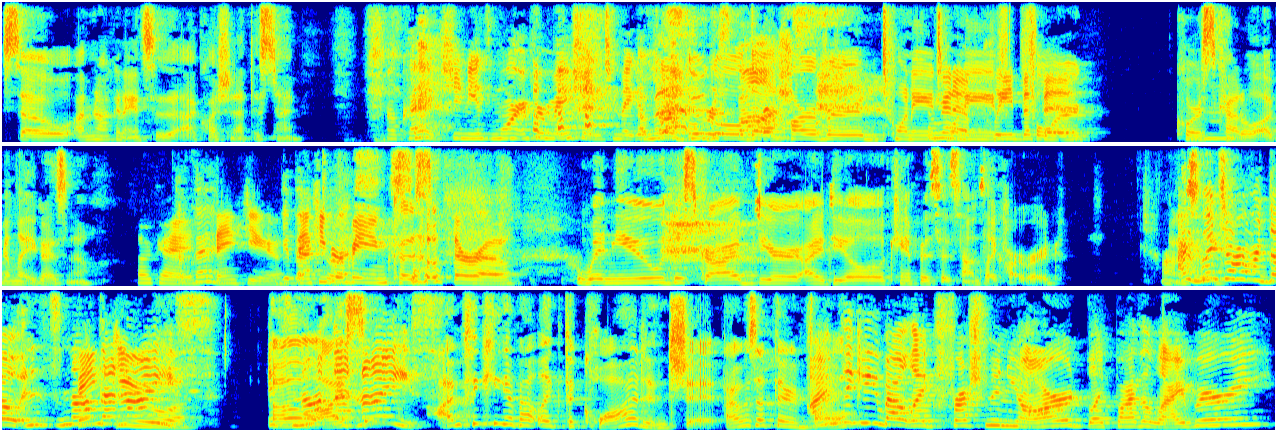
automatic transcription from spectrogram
so I'm not going to answer that question at this time. Okay, she needs more information to make a I'm going to thoughtful Google the. Harvard plead the 2024 fifth. course Mhm. catalog and let you guys know. Okay. Okay. Thank you. Get Thank you for us. being 'Cause- so thorough. When you described your ideal campus, it sounds like Harvard. I went to Harvard though, and it's not Thank that you. nice. It's Oh, not that s- nice. I'm thinking about like the quad and shit. I was up there in fall. I'm thinking about like freshman yard, like by the library.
